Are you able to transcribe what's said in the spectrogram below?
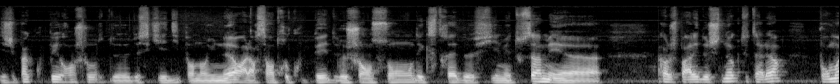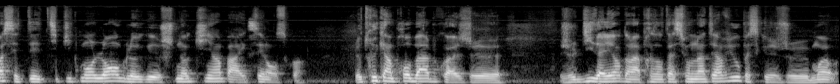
j'ai pas coupé grand chose de, de ce qui est dit pendant une heure. Alors c'est entrecoupé de chansons, d'extraits de films et tout ça, mais euh, quand je parlais de Schnock tout à l'heure, pour moi c'était typiquement l'angle schnockien par excellence quoi. Le truc improbable quoi. Je je le dis d'ailleurs dans la présentation de l'interview parce que je, moi,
